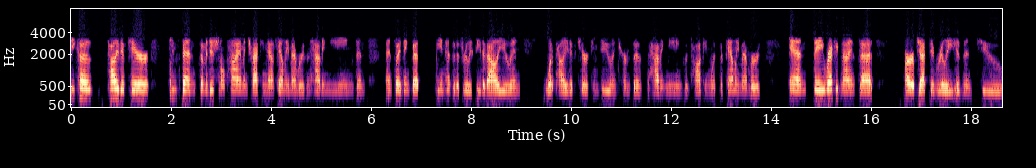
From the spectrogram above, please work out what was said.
because palliative care can spend some additional time in tracking down family members and having meetings and and so I think that the intensivists really see the value in what palliative care can do in terms of having meetings and talking with the family members and they recognize that our objective really isn't to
